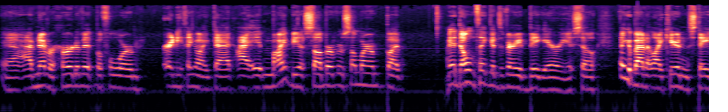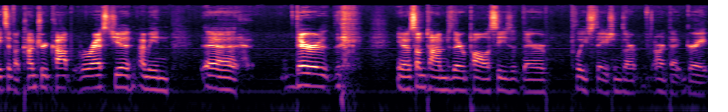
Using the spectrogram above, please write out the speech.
Uh, I've never heard of it before or anything like that. I it might be a suburb or somewhere, but I don't think it's a very big area. So think about it like here in the states, if a country cop arrests you, I mean, uh, they're you know sometimes their policies at their police stations aren't aren't that great.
